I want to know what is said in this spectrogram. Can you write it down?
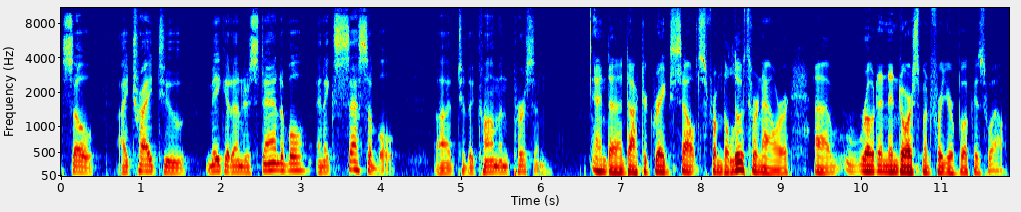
So I try to make it understandable and accessible uh, to the common person. And uh, Dr. Greg Seltz from the Lutheran Hour uh, wrote an endorsement for your book as well.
